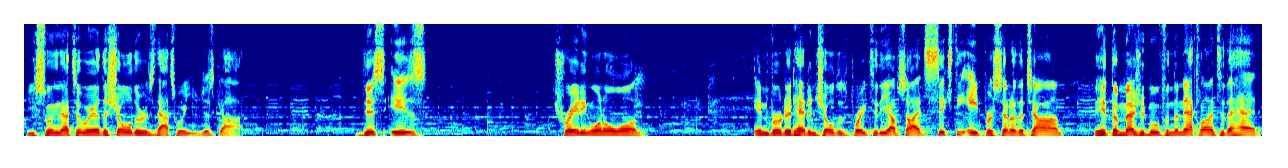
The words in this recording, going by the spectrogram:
You swing that to where the shoulder is. That's what you just got. This is trading 101. Inverted head and shoulders break to the upside 68% of the time. They hit the measured move from the neckline to the head.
